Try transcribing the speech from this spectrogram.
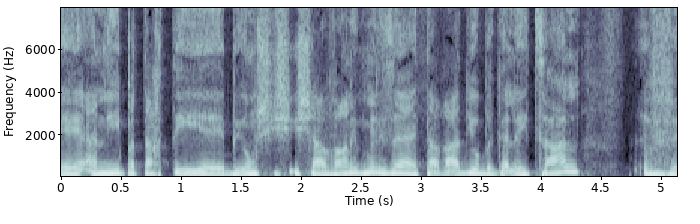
אה, אני פתחתי אה, ביום שישי שעבר, נדמה לי זה היה, את הרדיו בגלי צה"ל. ו,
